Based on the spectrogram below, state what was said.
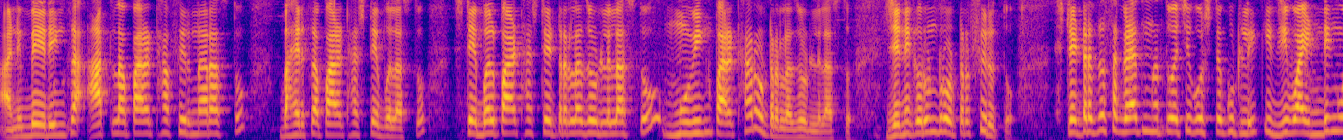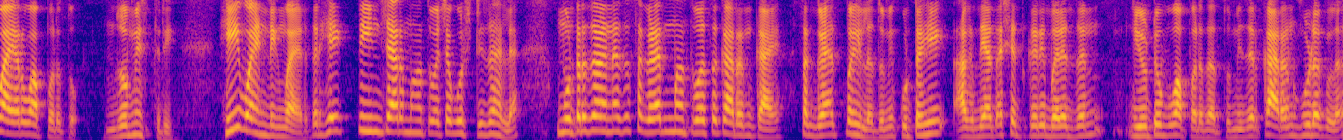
आणि बेरिंगचा आतला पार्ट हा फिरणारा असतो बाहेरचा पार्ट हा स्टेबल असतो. स्टेबल पार्ट हा स्टेटरला जोडलेला असतो मुव्हिंग पार्ट हा रोटरला जोडलेला असतो. जेणेकरून रोटर फिरतो. स्टेटरचं सगळ्यात महत्त्वाची गोष्ट कुठली? की जी वाइंडिंग वायर वापरतो जो मिस्त्री ही वाइंडिंग वायर तर हे तीन चार महत्त्वाच्या गोष्टी झाल्या. मोटर जळण्याचं सगळ्यात महत्त्वाचं कारण काय? सगळ्यात पहिलं तुम्ही कुठंही अगदी आता शेतकरी बरेच जण यूट्यूब वापरतात. तुम्ही जर कारण हुडकलं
